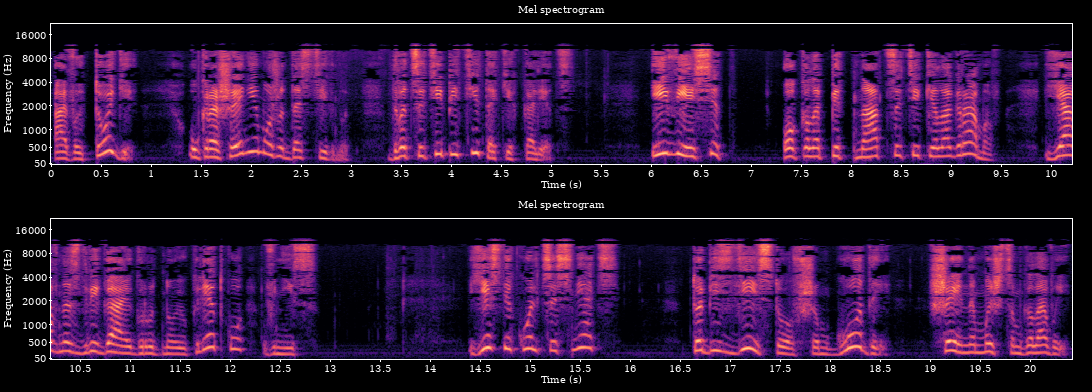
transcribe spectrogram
А в итоге украшение может достигнуть 25 таких колец и весит около 15 килограммов, явно сдвигая грудную клетку вниз. Если кольца снять, то бездействовавшим годы шейным мышцам головы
